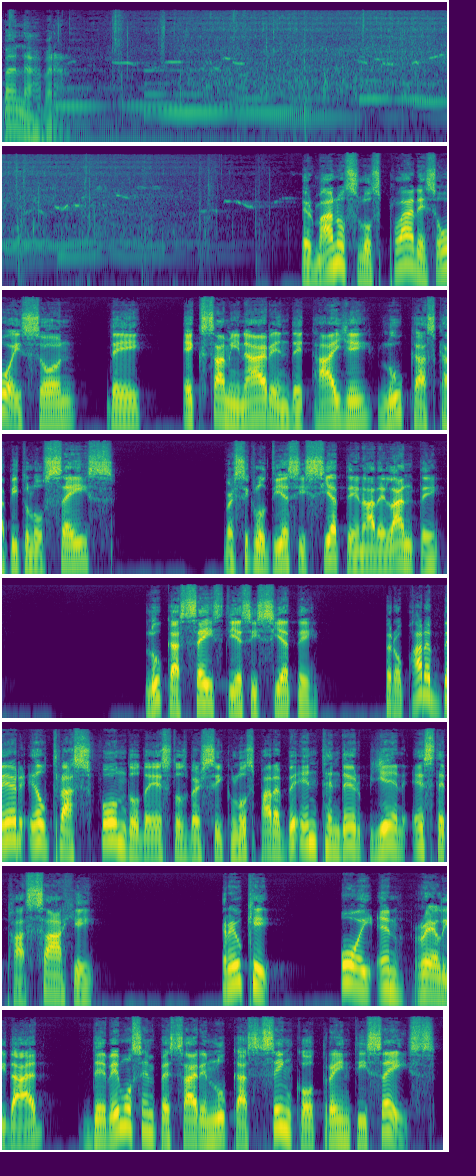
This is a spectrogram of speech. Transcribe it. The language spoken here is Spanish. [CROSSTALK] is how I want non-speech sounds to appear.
palabra. Hermanos, los planes hoy son de examinar en detalle Lucas capítulo 6, versículo 17 en adelante. Lucas 6, 17. Pero para ver el trasfondo de estos versículos, para entender bien este pasaje, creo que hoy en realidad debemos empezar en Lucas 5, 36.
